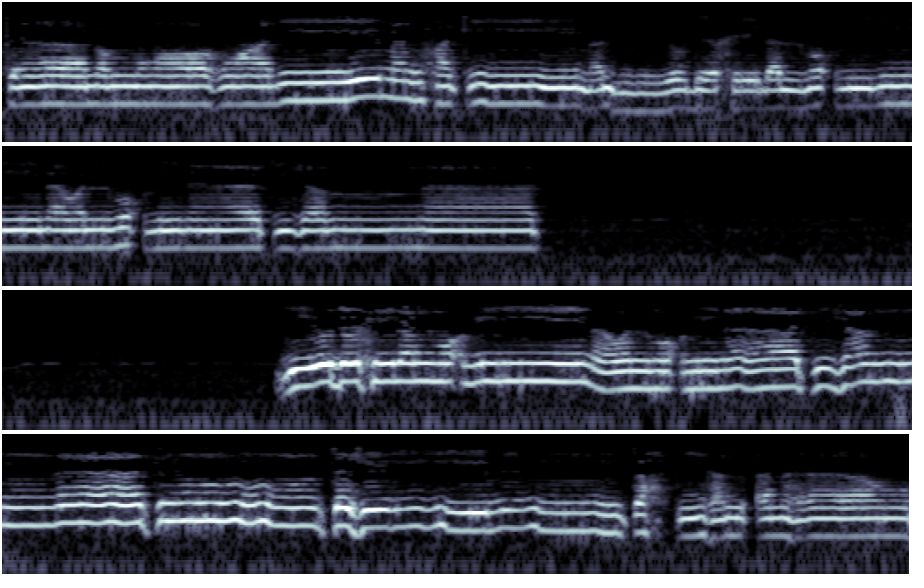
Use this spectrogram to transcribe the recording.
وكان الله عليما حكيما ليدخل المؤمنين والمؤمنات جنات ليدخل المؤمنين والمؤمنات جنات تجري من تحتها الأنهار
